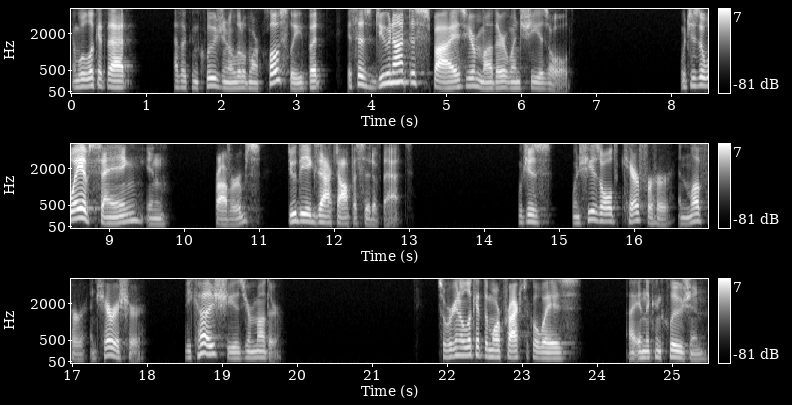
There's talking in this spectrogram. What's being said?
And we'll look at that at a conclusion a little more closely, but it says, Do not despise your mother when she is old, which is a way of saying in Proverbs, do the exact opposite of that, which is when she is old, care for her and love her and cherish her because she is your mother. So we're going to look at the more practical ways uh, in the conclusion.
